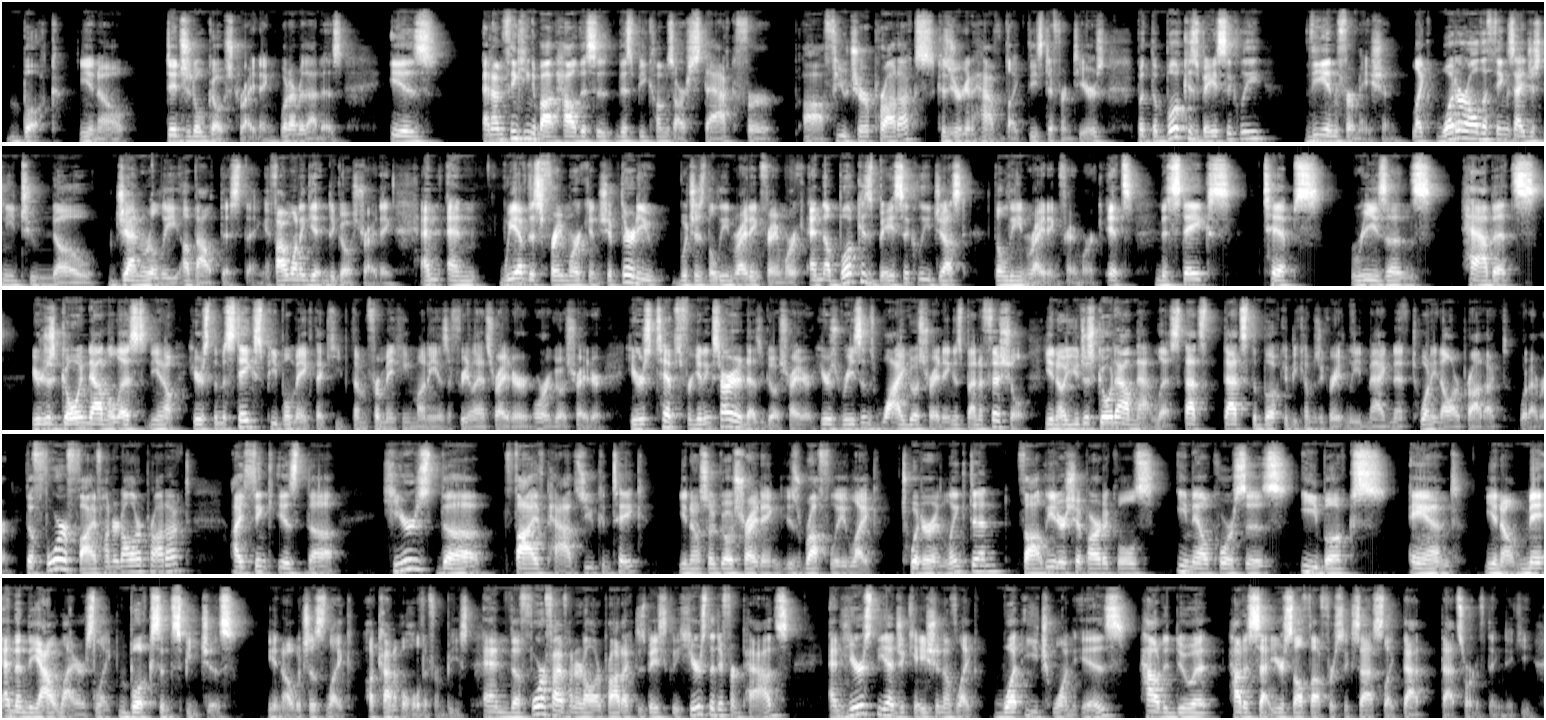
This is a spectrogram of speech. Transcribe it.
book, you know, digital ghostwriting, whatever that is, is and I'm thinking about how this is this becomes our stack for uh, future products because you're going to have like these different tiers. But the book is basically the information. Like, what are all the things I just need to know generally about this thing if I want to get into ghostwriting? And and we have this framework in Ship 30, which is the lean writing framework. And the book is basically just the lean writing framework. It's mistakes, tips, reasons, habits, you're just going down the list. You know, here's the mistakes people make that keep them from making money as a freelance writer or a ghostwriter. Here's tips for getting started as a ghostwriter. Here's reasons why ghostwriting is beneficial. You know, you just go down that list. That's that's the book. It becomes a great lead magnet, $20 product, whatever. The four or five hundred dollar product, I think, is the here's the five paths you can take. You know, so ghostwriting is roughly like Twitter and LinkedIn, thought leadership articles, email courses, ebooks, and you know, may, and then the outliers like books and speeches, you know, which is like a kind of a whole different beast. And the four or five hundred dollar product is basically here's the different paths, and here's the education of like what each one is, how to do it, how to set yourself up for success, like that that sort of thing, Nikki.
